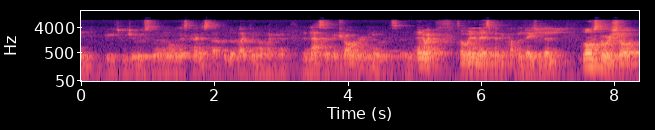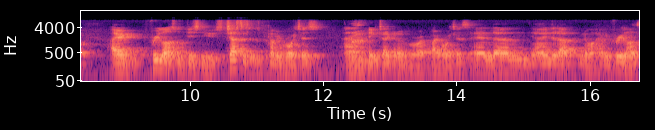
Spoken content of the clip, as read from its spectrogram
and feeds from Jerusalem and all this kind of stuff. It looked like, you know, like a, a NASA control room, you know. And anyway, so I went in there, spent a couple of days with them. Long story short, I freelanced with Viz News just as it was becoming Reuters. and Right. being taken over by Reuters. And um, I ended up, you know, having freelance,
